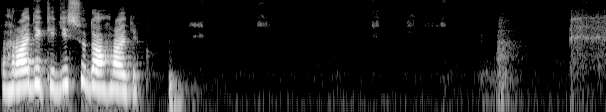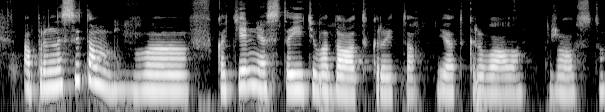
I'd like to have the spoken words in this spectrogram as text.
Градик, иди сюда, Градик. А принеси там в, в котельне стоит вода открыта. Я открывала, пожалуйста.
